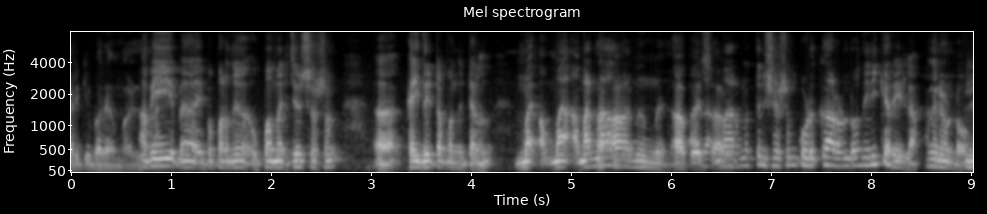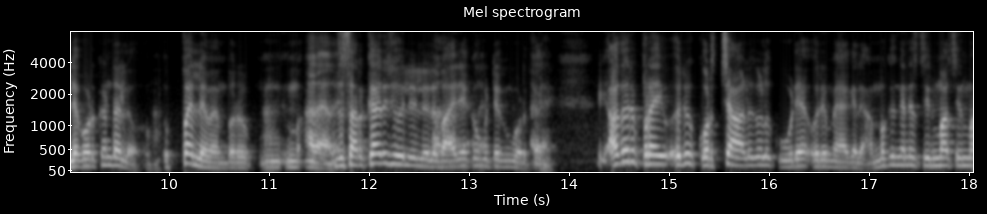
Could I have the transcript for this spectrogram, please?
അടുക്കി പറയാൻ പാടില്ല. അപ്പൊ ഈ ഇപ്പൊ പറഞ്ഞ ഉപ്പ മരിച്ചതിന് ശേഷം ആ, കൈനീട്ടം വന്നിട്ടാണ്. മരണത്തിന് ശേഷം കൊടുക്കാറുണ്ടോ എന്ന് എനിക്കറിയില്ല. അങ്ങനെ ഉണ്ടോ? ഇല്ല കൊടുക്കണ്ടല്ലോ. ഇപ്പല്ലേ മെമ്പർ ഇത് സർക്കാർ ജോലിയില്ലല്ലോ. ഇല്ലല്ലോ ഭാര്യക്കും. കുട്ടിക്കും കൊടുക്കാൻ. അതൊരു പ്രൈ ഒരു കുറച്ച് ആളുകൾ കൂടിയ ഒരു മേഖല. നമുക്ക് ഇങ്ങനെ സിനിമ സിനിമ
